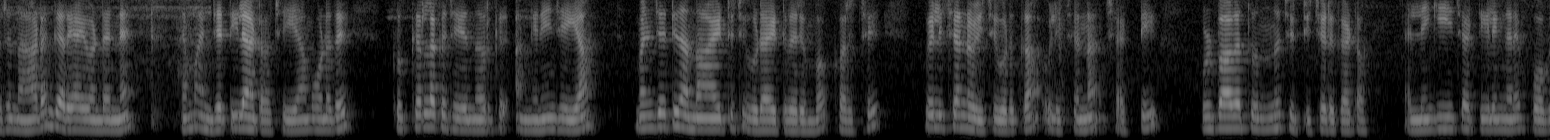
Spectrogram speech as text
ഒരു നാടൻ കറി ആയതുകൊണ്ട് തന്നെ ഞാൻ മൺചട്ടിയിലാണ് കേട്ടോ ചെയ്യാൻ പോണത്. കുക്കറിലൊക്കെ ചെയ്യുന്നവർക്ക് അങ്ങനെയും ചെയ്യാം. മൺചട്ടി നന്നായിട്ട് ചൂടായിട്ട് വരുമ്പോൾ കുറച്ച് വെളിച്ചെണ്ണ ഒഴിച്ച് കൊടുക്കുക. വെളിച്ചെണ്ണ ചട്ടി ഉൾഭാഗത്തൊന്ന് ചുറ്റിച്ചെടുക്കുക കേട്ടോ. അല്ലെങ്കിൽ ഈ ചട്ടിയിൽ ഇങ്ങനെ പുക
